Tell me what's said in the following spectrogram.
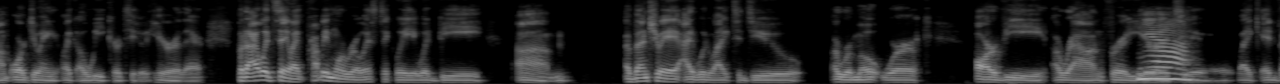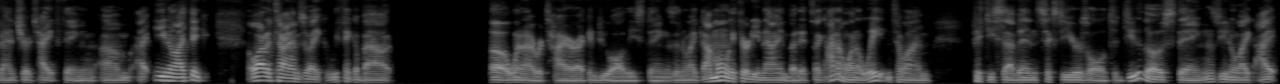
um, or doing like a week or two here or there. But I would say like probably more realistically would be um, eventually I would like to do a remote work RV around for a year yeah. or two, like adventure type thing. Um, I, you know, I think a lot of times like we think about oh, when I retire, I can do all these things. And like, I'm only 39, but it's like, I don't want to wait until I'm 57 60 years old to do those things you know like i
